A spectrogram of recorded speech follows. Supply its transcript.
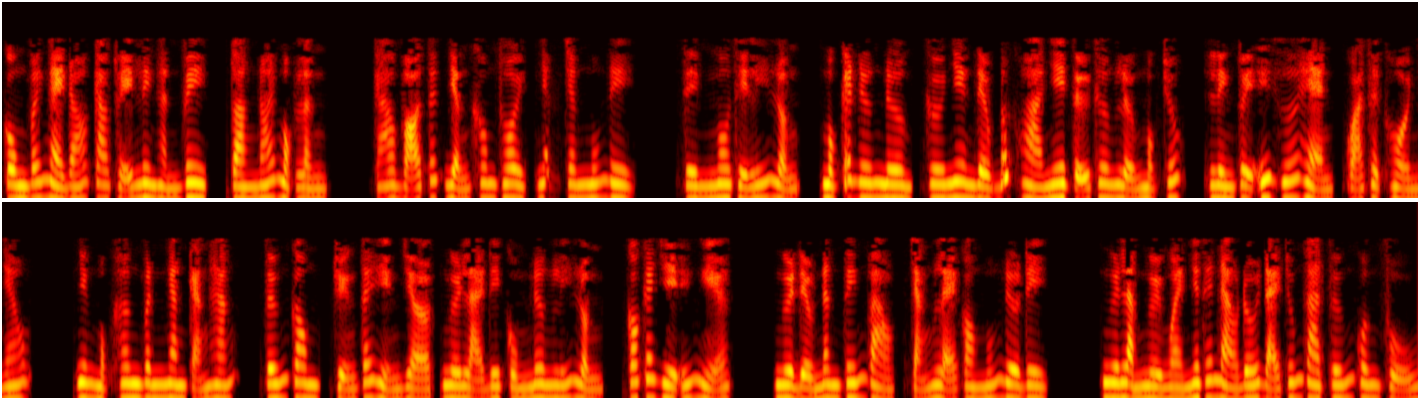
cùng với ngày đó Cao Thủy Liên hành vi, toàn nói một lần. Cao võ tức giận không thôi, nhặt chân muốn đi, Tìm ngô thị lý luận, một cái đương đương cư nhiên đều bất hòa nhi tử thương lượng một chút, liền tùy ý hứa hẹn, quả thực hồi nháo. Nhưng một hân vinh ngăn cản hắn, tướng công, chuyện tới hiện giờ, người lại đi cùng nương lý luận, có cái gì ý nghĩa? Người đều nâng tiến vào, chẳng lẽ còn muốn đưa đi? Người làm người ngoài như thế nào đối đãi chúng ta tướng quân phụ?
